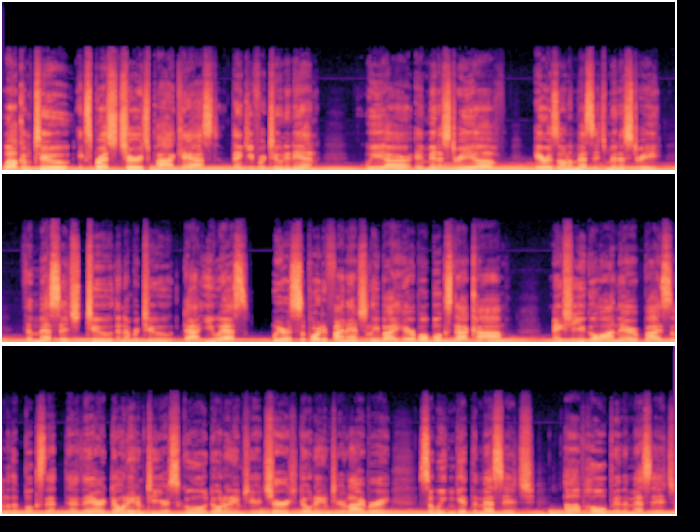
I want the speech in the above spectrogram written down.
Welcome to Express Church Podcast. Thank you for tuning in. We are a ministry of Arizona Message Ministry, the message to the number two dot US. We are supported financially by HariboBooks.com. Make sure you go on there, buy some of the books that are there, donate them to your school, donate them to your church, donate them to your library, so we can get the message of hope and the message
